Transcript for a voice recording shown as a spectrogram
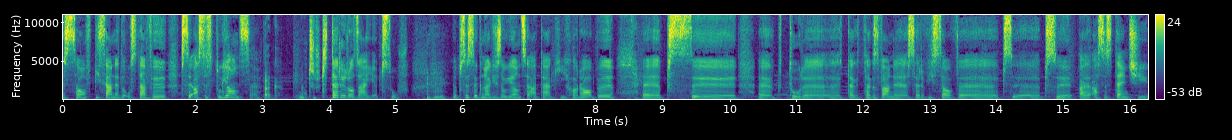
są wpisane do ustawy psy asystujące. Tak cztery rodzaje psów. Mhm. Psy sygnalizujące ataki choroby, e, psy, e, które tak, tak zwane serwisowe psy, psy asystenci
